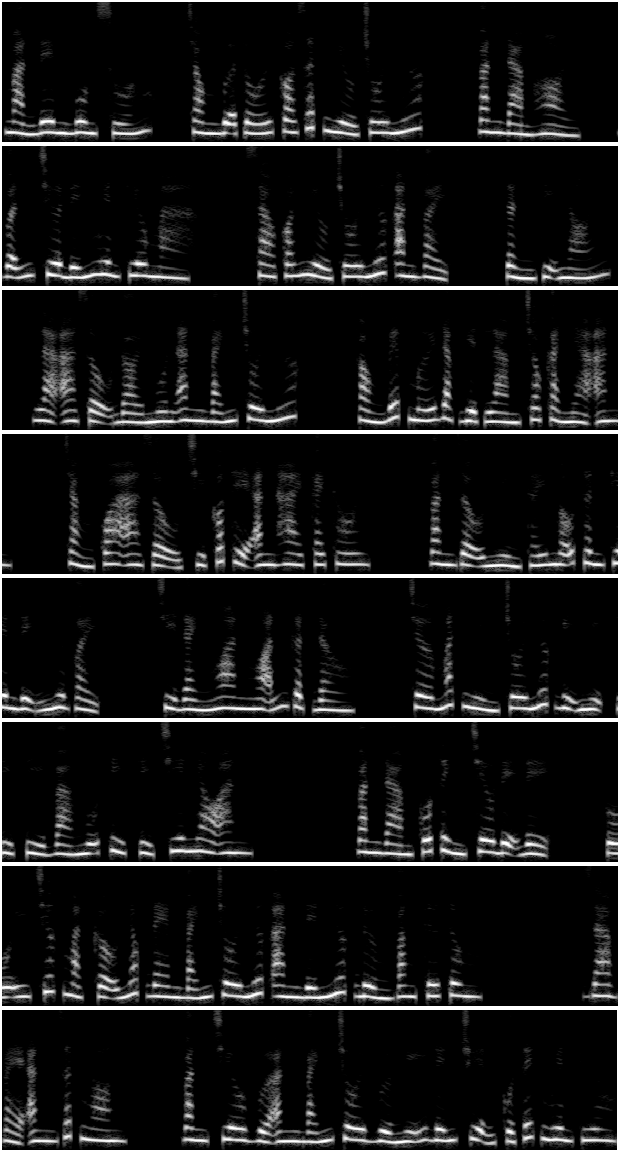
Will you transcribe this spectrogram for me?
Màn đêm buông xuống, trong bữa tối có rất nhiều trôi nước. Văn Đàm hỏi, vẫn chưa đến nguyên tiêu mà. Sao có nhiều trôi nước ăn vậy? Tần Thị nói, là A Dậu đòi muốn ăn bánh trôi nước. Phòng bếp mới đặc biệt làm cho cả nhà ăn. Chẳng qua A Dậu chỉ có thể ăn hai cái thôi. Văn Dậu nhìn thấy mẫu thân kiên định như vậy. Chỉ đành ngoan ngoãn gật đầu. Chờ mắt nhìn trôi nước bị nhị tỷ tỷ và ngũ tỷ tỷ chia nhau ăn. Văn Đàm cố tình trêu đệ đệ. Cố ý trước mặt cậu nhóc đem bánh trôi nước ăn đến nước đường văng tứ tung. Ra vẻ ăn rất ngon. Văn Chiêu vừa ăn bánh trôi vừa nghĩ đến chuyện của Tết Nguyên Tiêu.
